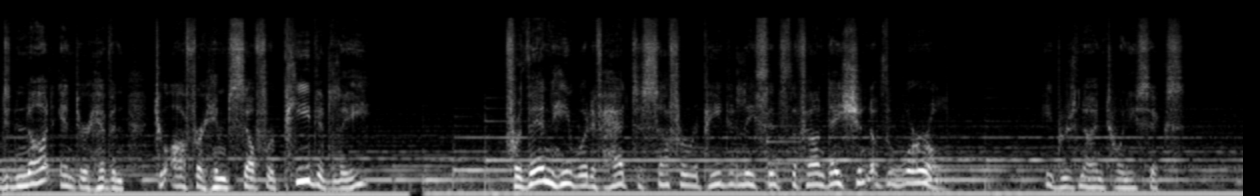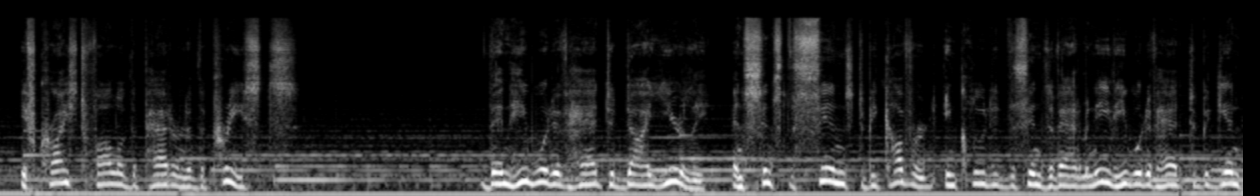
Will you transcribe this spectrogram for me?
did not enter heaven to offer himself repeatedly, for then he would have had to suffer repeatedly since the foundation of the world. Hebrews 9:26. If Christ followed the pattern of the priests, then he would have had to die yearly and since the sins to be covered included the sins of Adam and Eve, he would have had to begin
